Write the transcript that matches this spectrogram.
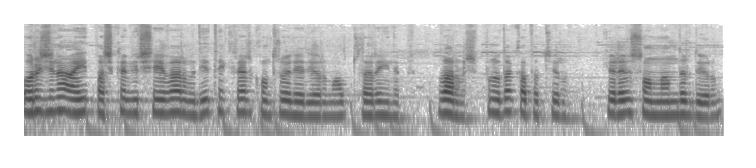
Origin'e ait başka bir şey var mı diye tekrar kontrol ediyorum altlara inip. Varmış. Bunu da kapatıyorum. Görevi sonlandır diyorum.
